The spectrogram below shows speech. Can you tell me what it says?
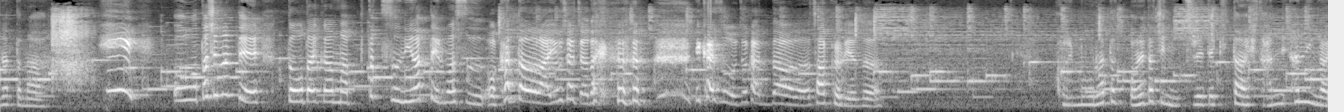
なったな。ひ私なんて头戴刚嘛，大刺になっています。我看到了啦，右下角那个，一开始我就看到了，超可怜的。これも俺た俺たちに連れてきた犯人犯人が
